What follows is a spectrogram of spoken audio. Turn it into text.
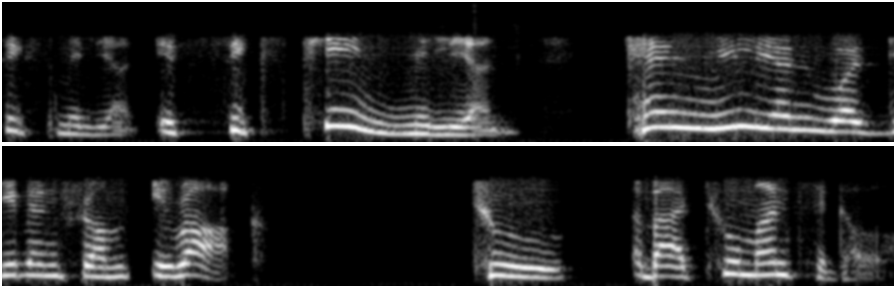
six million. It's sixteen million. Ten million was given from Iraq to about two months ago.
